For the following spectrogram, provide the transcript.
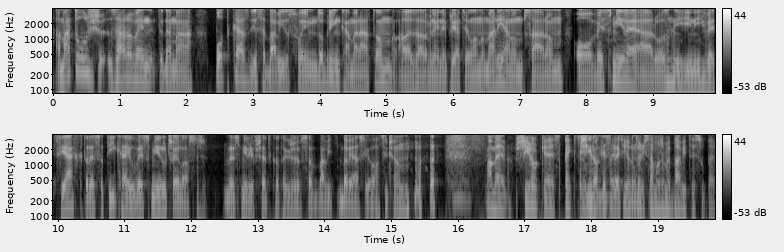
A Matúš zároveň teda má podcast, kde sa baví so svojím dobrým kamarátom, ale zároveň aj nepriateľom, Marianom Sárom o vesmíre a rôznych iných veciach, ktoré sa týkajú vesmíru, čo je vlastne že vesmír je všetko, takže sa baví, bavia asi o hocičom. Máme široké spektrum široké vecí, spektrum. o ktorých sa môžeme baviť, to je super.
